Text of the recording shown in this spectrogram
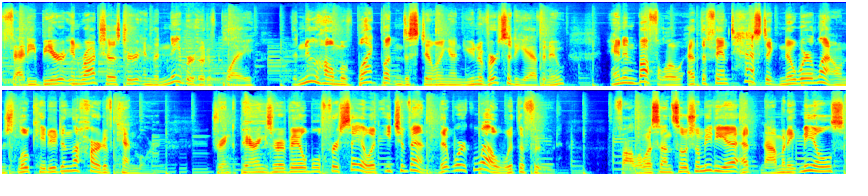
Fatty Beer in Rochester in the neighborhood of Play, the new home of Black Button Distilling on University Avenue, and in Buffalo at the fantastic Nowhere Lounge located in the heart of Kenmore. Drink pairings are available for sale at each event that work well with the food. Follow us on social media at Nominate Meals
